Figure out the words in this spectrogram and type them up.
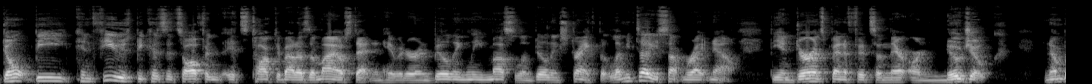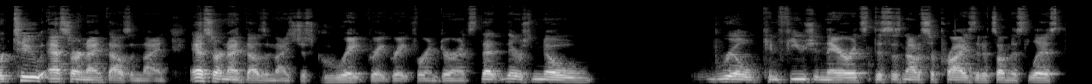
don't be confused because it's often it's talked about as a myostatin inhibitor and building lean muscle and building strength. But let me tell you something right now. The endurance benefits on there are no joke. Number two, SR 9009. SR 9009 is just great, great, great for endurance. That there's no real confusion there. It's this is not a surprise that it's on this list.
